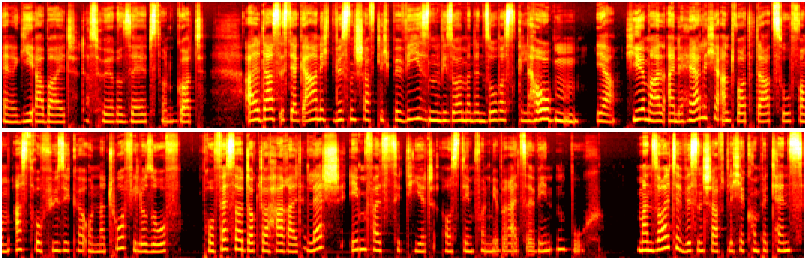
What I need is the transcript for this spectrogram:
Energiearbeit, das höhere Selbst und Gott. All das ist ja gar nicht wissenschaftlich bewiesen. Wie soll man denn sowas glauben? Ja, hier mal eine herrliche Antwort dazu vom Astrophysiker und Naturphilosoph Professor Dr. Harald Lesch, ebenfalls zitiert aus dem von mir bereits erwähnten Buch. Man sollte wissenschaftliche Kompetenz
